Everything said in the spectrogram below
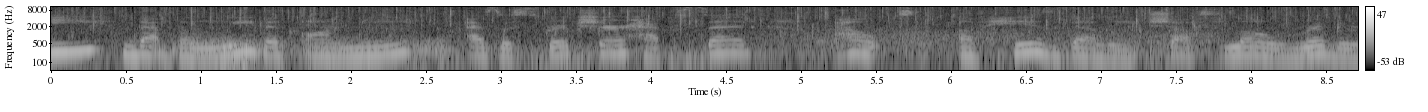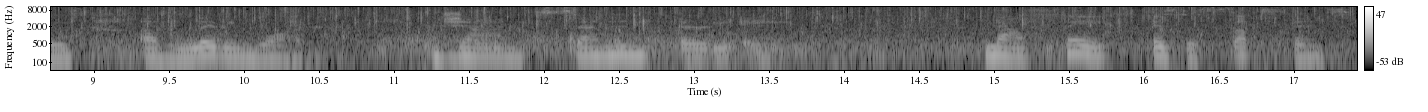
he that believeth on me, as the scripture hath said, out of his belly shall flow rivers of living water. John 7:38. Now faith is the substance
